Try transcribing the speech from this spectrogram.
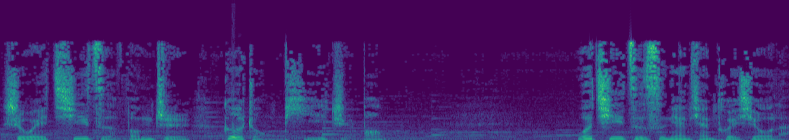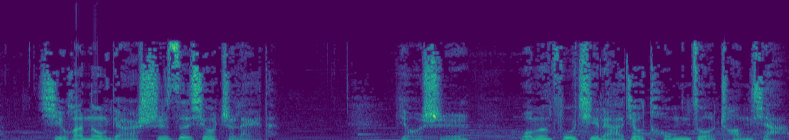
是为妻子缝制各种皮质包。我妻子四年前退休了，喜欢弄点十字绣之类的。有时我们夫妻俩就同坐窗下，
